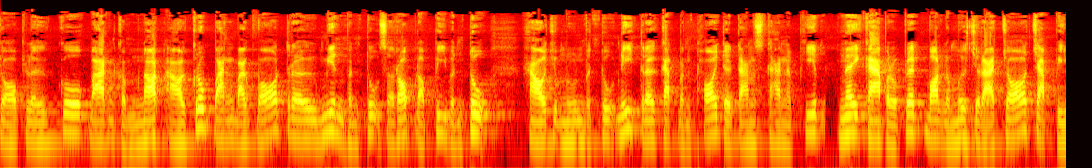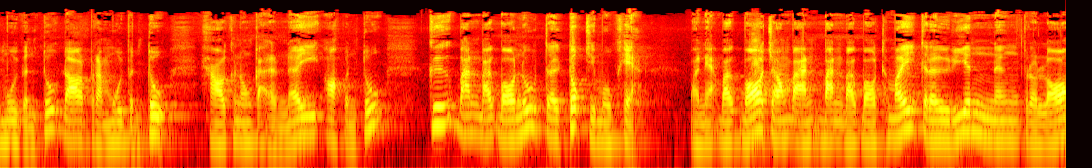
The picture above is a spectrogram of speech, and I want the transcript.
ចរណ៍ផ្លូវគោកបានកំណត់ឲ្យគ្រប់បានបើកបរត្រូវមានបន្ទុកសរុប12បន្ទុកហើយចំនួនបន្ទុកនេះត្រូវកាត់បន្ថយទៅតាមស្ថានភាពនៃការប្រព្រឹត្តបទល្មើសចរាចរណ៍ចាប់ពី1បន្ទុកដល់6បន្ទុកហើយក្នុងករណីអស់បន្ទុកគឺបានបើកបរនោះត្រូវទុកជាមុខៈ បើអ្នកបើកបរចង់បានបានបើកបរថ្មីត្រូវរៀននិងប្រឡង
